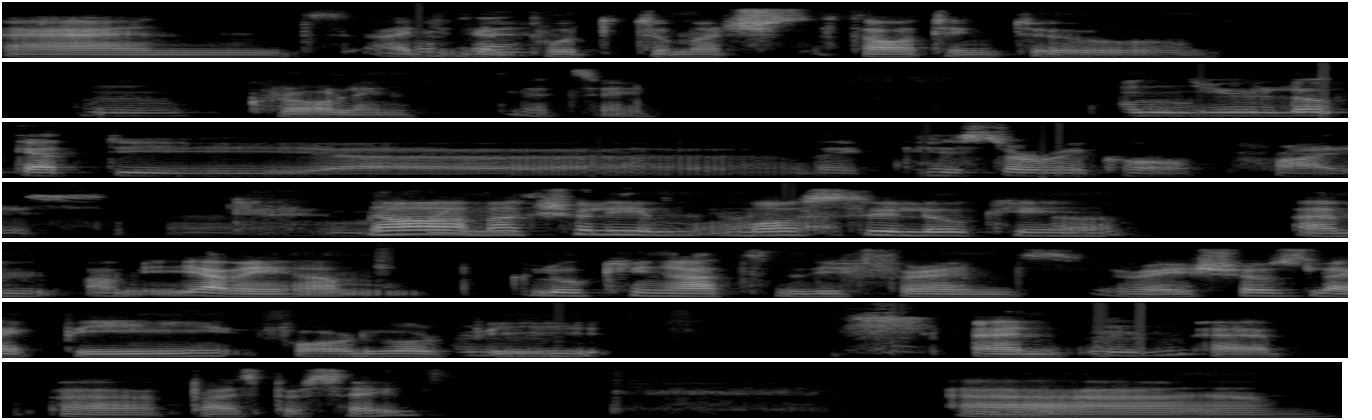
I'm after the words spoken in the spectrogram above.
and I didn't put too much thought into Mm. crawling, let's say. And you look at the uh, like historical price uh, No, I'm actually something like mostly looking. Oh. I'm, I'm, yeah, I mean, I'm looking at the different ratios like PE, forward Mhm. PE, and Mhm. uh, uh, price per sale. Mhm. Um,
